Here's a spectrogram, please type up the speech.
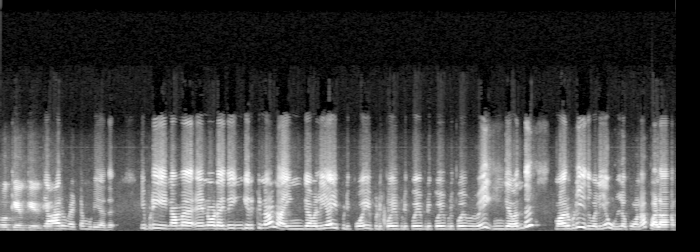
Okay okay okay. யாரும் வெட்ட முடியாது. இப்படி நம்ம என்னோட இது இங்க இருக்குன்னா நான் இங்க வழியா இப்படி போய் இப்படி போய் இப்படி போய் இப்படி போய் இப்படி போய் இப்படி போய் இங்க வந்து மறுபடியும் இது வழியா உள்ள போனா பழம்.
